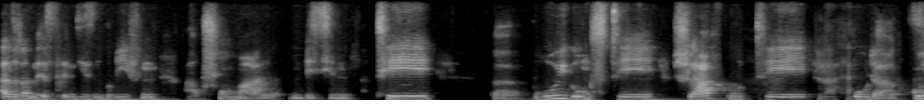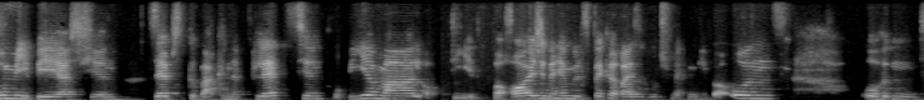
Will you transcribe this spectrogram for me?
Also dann ist in diesen Briefen auch schon mal ein bisschen Tee, äh, Beruhigungstee, Schlafguttee oder Gummibärchen, selbstgebackene Plätzchen. Probier mal, ob die bei euch in der Himmelsbäckerei so gut schmecken wie bei uns. Und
